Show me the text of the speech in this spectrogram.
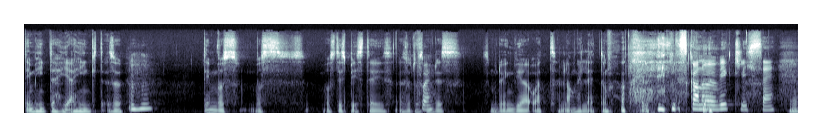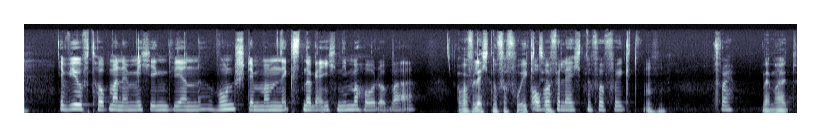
dem hinterherhinkt, also Mhm. dem, was, was was das Beste ist. Also dass Voll. man das, dass man da irgendwie eine Art lange Leitung hat. Das kann aber wirklich sein. Ja. Ja. wie oft hat man nämlich irgendwie einen Wunsch, den man am nächsten Tag eigentlich nicht mehr hat, aber, Aber vielleicht nur verfolgt. aber ja. vielleicht nur verfolgt. Mhm. Voll. Weil man halt,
